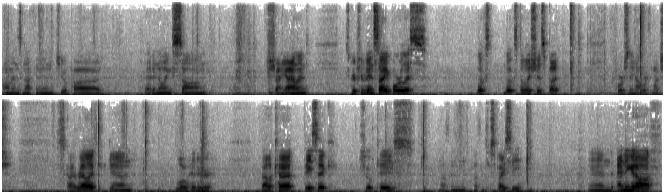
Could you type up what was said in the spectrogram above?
Commons, nothing. Geopod. That annoying song. Shiny Island. Description of Insight, borderless. Looks looks delicious, but fortunately not worth much. Sky Relic again. Low hitter. Valakut, basic. Showcase. Nothing nothing too spicy. And ending it off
